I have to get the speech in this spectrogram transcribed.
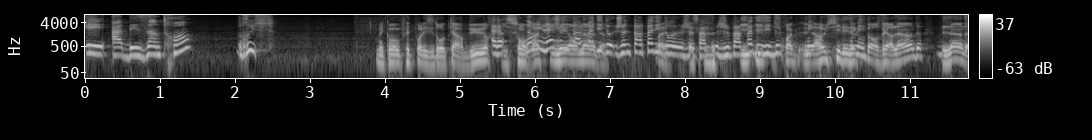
est à des intrants russes. Mais comment vous faites pour les hydrocarbures qui sont non, mais là, je ne parle pas Je ne parle pas d'hydrocarbures. Je, parle, je parle pas des hydrocarbures. Je crois que la Russie les exporte vers l'Inde. L'Inde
